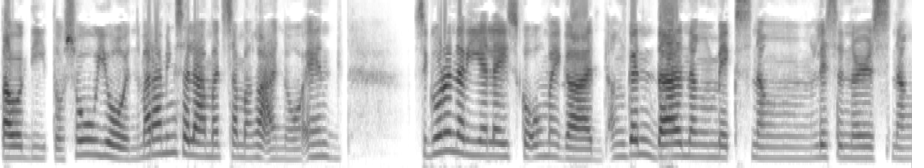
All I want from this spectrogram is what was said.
Tawag dito. So, yun. Maraming salamat sa mga ano. And, siguro na-realize ko, oh my God, ang ganda ng mix ng listeners ng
